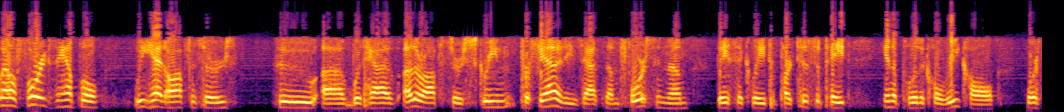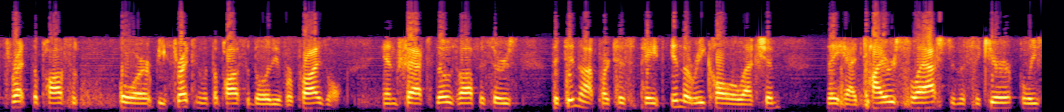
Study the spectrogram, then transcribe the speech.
Well, for example, we had officers who uh, would have other officers scream profanities at them, forcing them basically to participate in a political recall or threat the possi- or be threatened with the possibility of reprisal. In fact, those officers that did not participate in the recall election, they had tires slashed in the secure police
